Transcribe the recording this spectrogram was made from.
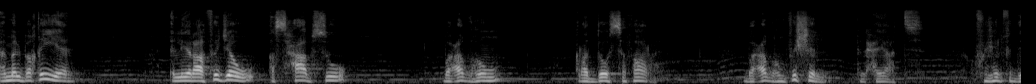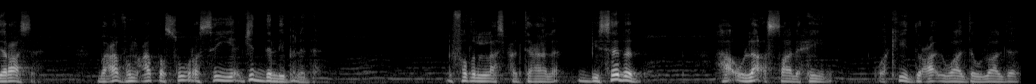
أما البقية اللي رافجوا أصحاب سوء بعضهم ردوا السفارة بعضهم فشل في الحياة وفشل في الدراسة بعضهم عطى صورة سيئة جدا لبلده. بفضل الله سبحانه وتعالى بسبب هؤلاء الصالحين وأكيد دعاء الوالدة والوالدة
